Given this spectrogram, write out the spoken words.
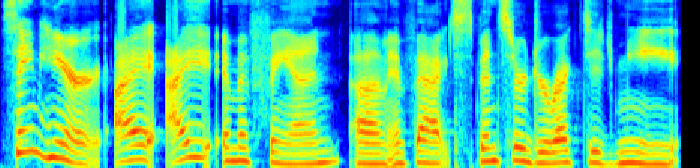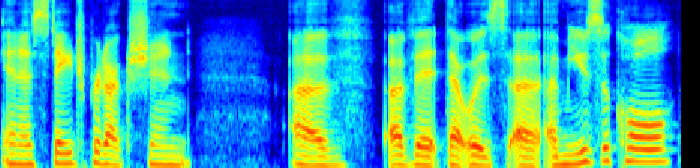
Same here. I I am a fan. Um, in fact, Spencer directed me in a stage production of of it that was a, a musical.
